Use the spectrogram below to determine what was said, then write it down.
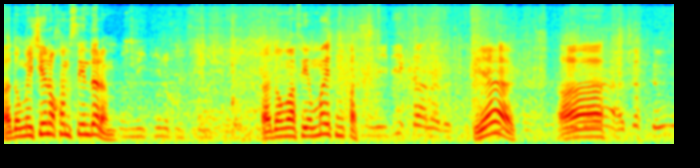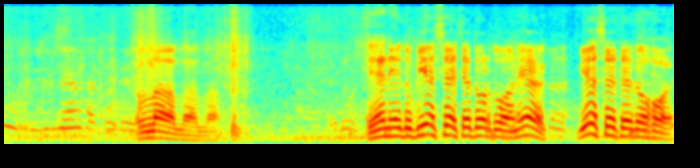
هذو 250 درهم. 250 هذو ما فيهم ما يتنقص. ياك. آه. الله الله الله يعني هذو بياسات هذو رضوان ياك. بياسات هذو اخويا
